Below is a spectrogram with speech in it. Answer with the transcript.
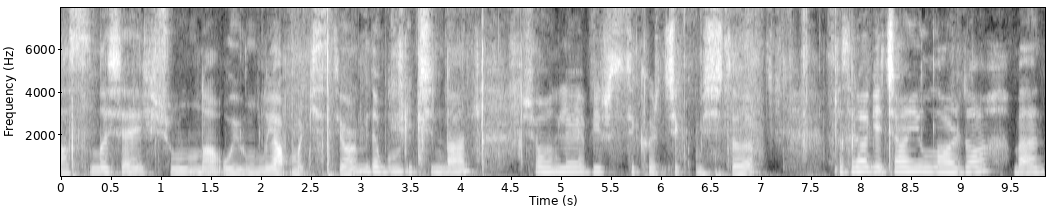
aslında şey şununla uyumlu yapmak istiyorum. Bir de bunun içinden şöyle bir sticker çıkmıştı. Mesela geçen yıllarda ben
